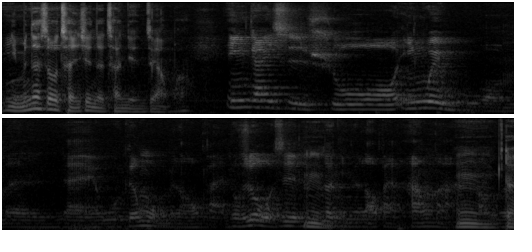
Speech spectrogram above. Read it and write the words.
你们那时候呈现的餐点这样吗？应该是说，因为我们哎，我跟我们。我说我是乐柠的老板昂嘛，嗯，对，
